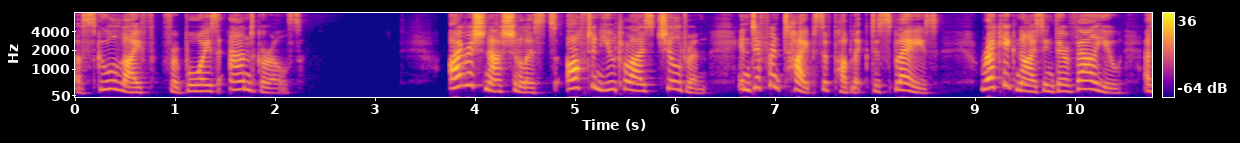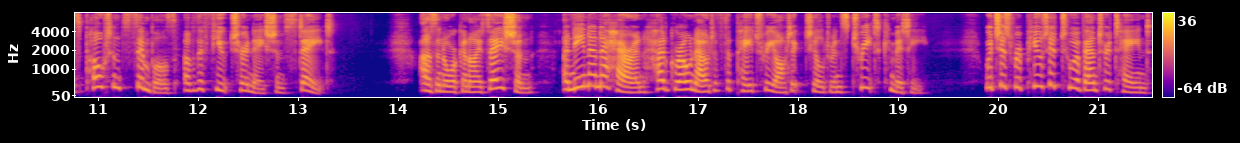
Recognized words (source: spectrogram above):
of school life for boys and girls. Irish nationalists often utilised children in different types of public displays, recognising their value as potent symbols of the future nation state. As an organisation, Inghinidhe na hÉireann had grown out of the Patriotic Children's Treat Committee, which is reputed to have entertained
